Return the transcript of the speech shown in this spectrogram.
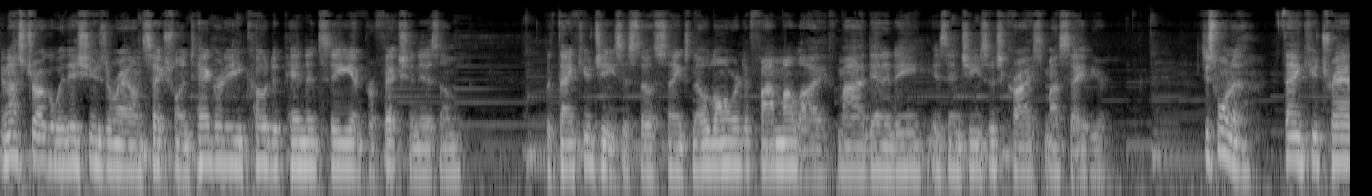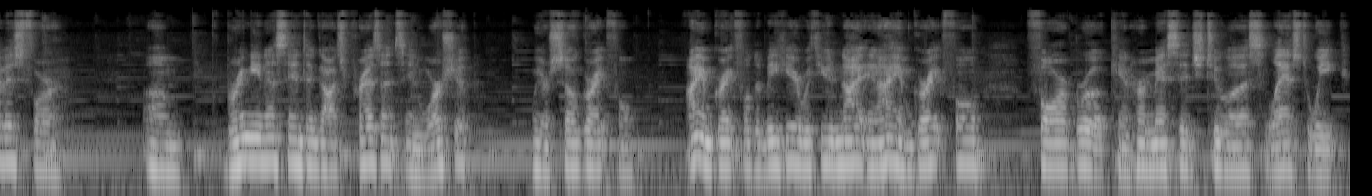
And I struggle with issues around sexual integrity, codependency, and perfectionism. But thank you, Jesus, those things no longer define my life. My identity is in Jesus Christ, my Savior. Just want to thank you, Travis, for um, bringing us into God's presence in worship. We are so grateful. I am grateful to be here with you tonight, and I am grateful for Brooke and her message to us last week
